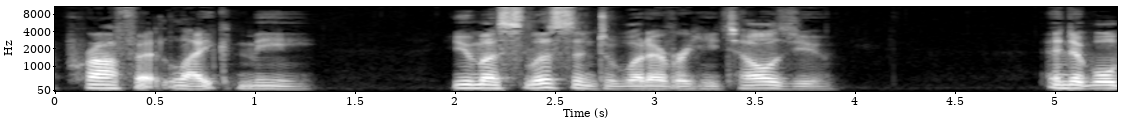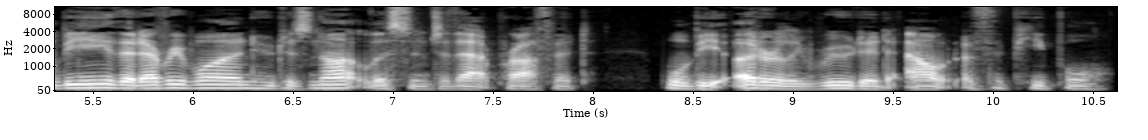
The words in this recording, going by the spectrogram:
a prophet like me. You must listen to whatever he tells you. And it will be that everyone who does not listen to that prophet will be utterly rooted out of the people.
